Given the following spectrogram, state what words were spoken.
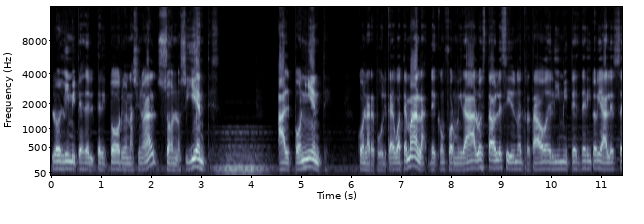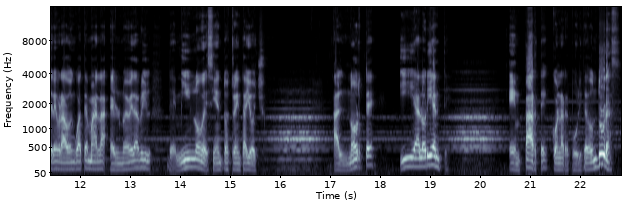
Los límites del territorio nacional son los siguientes. Al poniente, con la República de Guatemala, de conformidad a lo establecido en el Tratado de Límites Territoriales celebrado en Guatemala el 9 de abril de 1938. Al norte y al oriente, en parte con la República de Honduras,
